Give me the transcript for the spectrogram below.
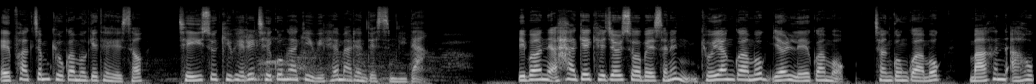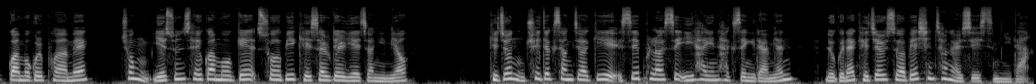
F학점 교과목에 대해서 재이수 기회를 제공하기 위해 마련됐습니다. 이번 학예 계절 수업에서는 교양 과목 14과목, 전공 과목 49과목을 포함해 총 63과목의 수업이 개설될 예정이며 기존 취득 성적이 C 플러스 이하인 학생이라면 누구나 계절 수업에 신청할 수 있습니다.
